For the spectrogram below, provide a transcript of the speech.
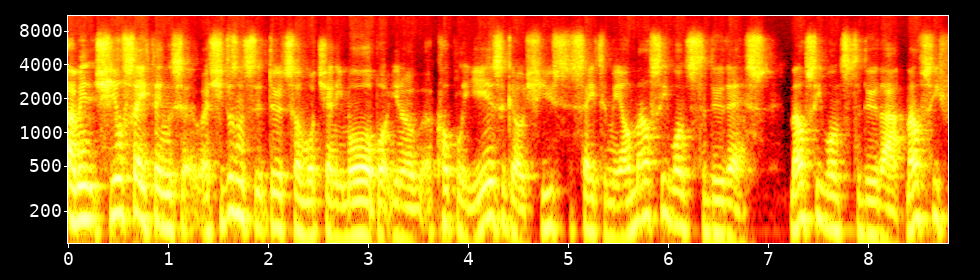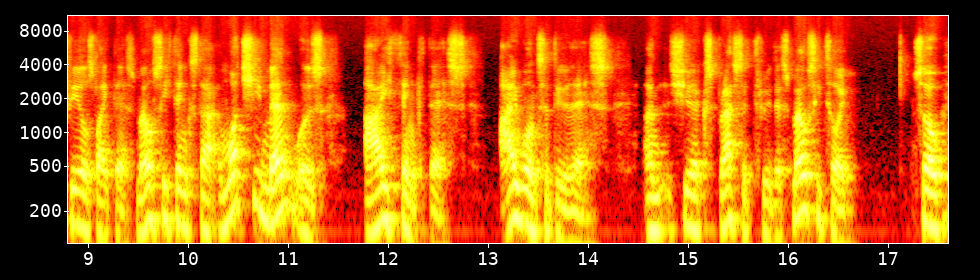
I, mean, she'll say things, uh, she doesn't do it so much anymore, but, you know, a couple of years ago, she used to say to me, Oh, Mousy wants to do this. Mousy wants to do that. Mousy feels like this. Mousy thinks that. And what she meant was, I think this. I want to do this. And she expressed it through this Mousy toy. So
